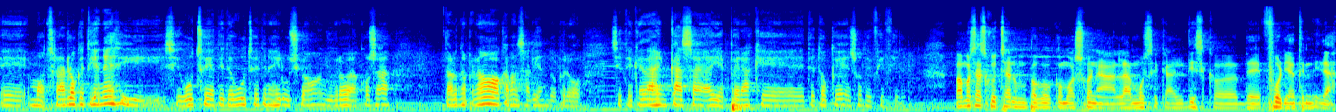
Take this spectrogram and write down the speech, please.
eh, mostrar lo que tienes y, si gusta y a ti te gusta y tienes ilusión, yo creo que las cosas tarde o temprano acaban saliendo. Pero si te quedas en casa y esperas que te toque, eso es difícil. Vamos a escuchar un poco cómo suena la música, el disco de Furia Trinidad.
